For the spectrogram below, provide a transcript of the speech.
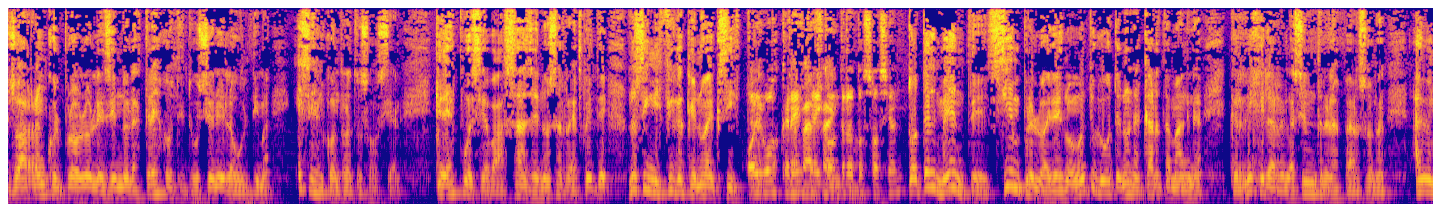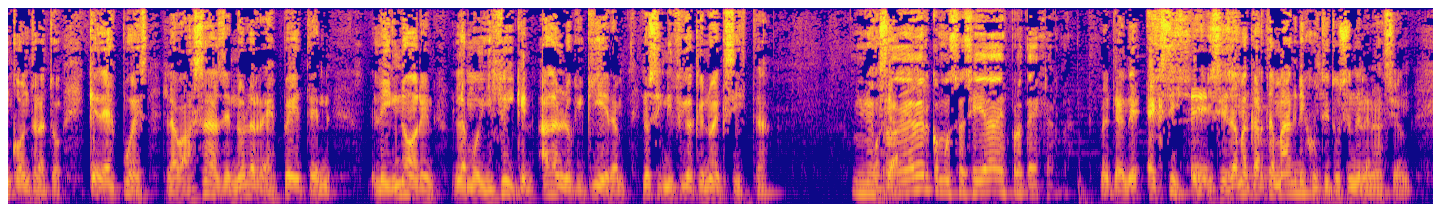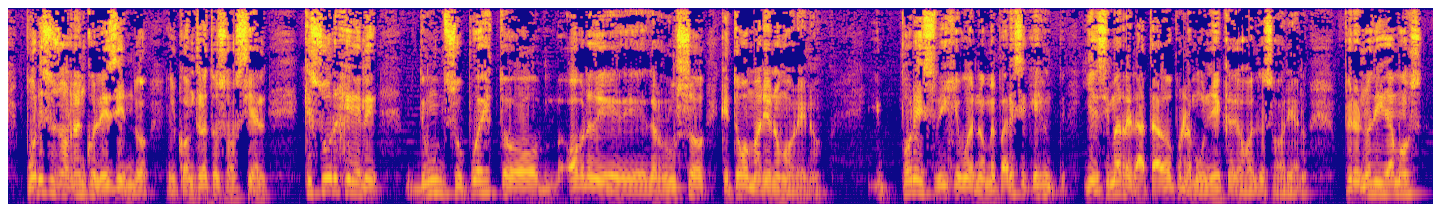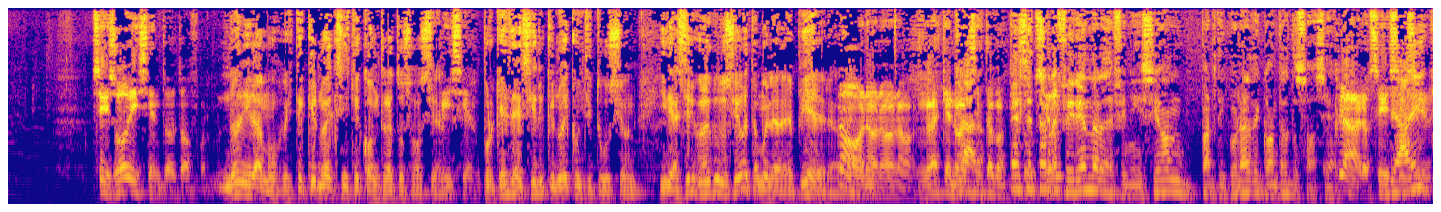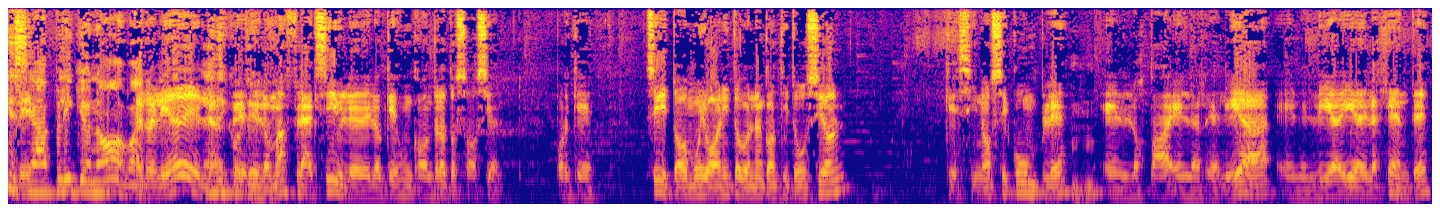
Yo arranco el pueblo leyendo las tres constituciones y la última. Ese es el contrato social. Que después se avasalle, no se respete, no significa que no exista. ¿Hoy vos crees que hay contrato social? Totalmente, siempre lo hay. Desde el momento que vos tenés una carta magna que rige la relación entre las personas, hay un contrato. Que después la avasallen, no la respeten, le ignoren, la modifiquen, hagan lo que quieran, no significa que no exista. Nuestro deber como sociedad es protegerla. ¿Me entiendes? Existe y se llama Carta Magna y Constitución de la Nación. Por eso yo arranco leyendo el contrato social que surge de, un supuesto obra de, de, Russo que tuvo Mariano Moreno. Y por eso dije, bueno, me parece que es. Y encima relatado por la muñeca de Osvaldo Soriano. Pero no digamos Sí, yo diciendo de todas formas. No digamos, viste, que no existe contrato social. Porque es decir que no hay constitución. Y decir que no hay constitución estamos en la de piedra. No, no, no, no. No es que no exista constitución. Él se está refiriendo a la definición particular de contrato social. Claro, sí, de ahí que se aplique o no. Bueno, en realidad es, lo más flexible de lo que es un contrato social. Porque, sí, todo muy bonito con una constitución que si no se cumple en, los, en la realidad, en el día a día de la gente,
